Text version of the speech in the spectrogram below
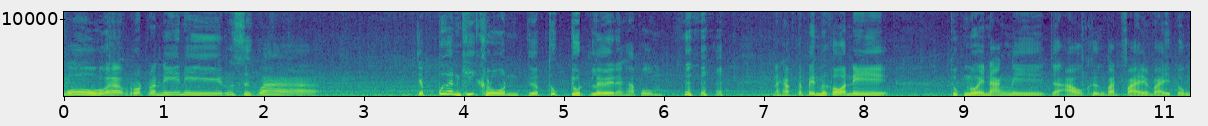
โอ้ครับรถวันนี้นี่รู้สึกว่าจะเปื้อนขี้โคลนเกือบทุกจุดเลยนะครับผมนะครับถ้าเป็นเมื่อก่อนนี่ทุกหน่วยหนังนี่จะเอาเครื่องปั่นไฟไว้ตรง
